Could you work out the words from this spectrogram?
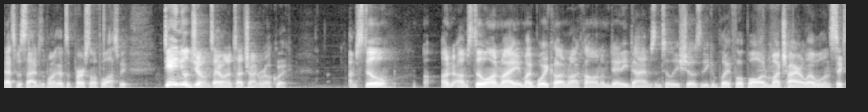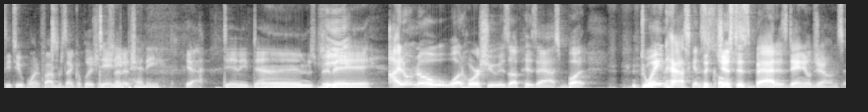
that's besides the point. That's a personal philosophy. Daniel Jones, I want to touch on real quick. I'm still, I'm still on my my boycott. I'm not calling him Danny Dimes until he shows that he can play football at a much higher level than 62.5 percent completion Danny percentage. Penny. Yeah, Danny Dimes, he, baby. I don't know what horseshoe is up his ass, but Dwayne Haskins is just as bad as Daniel Jones.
